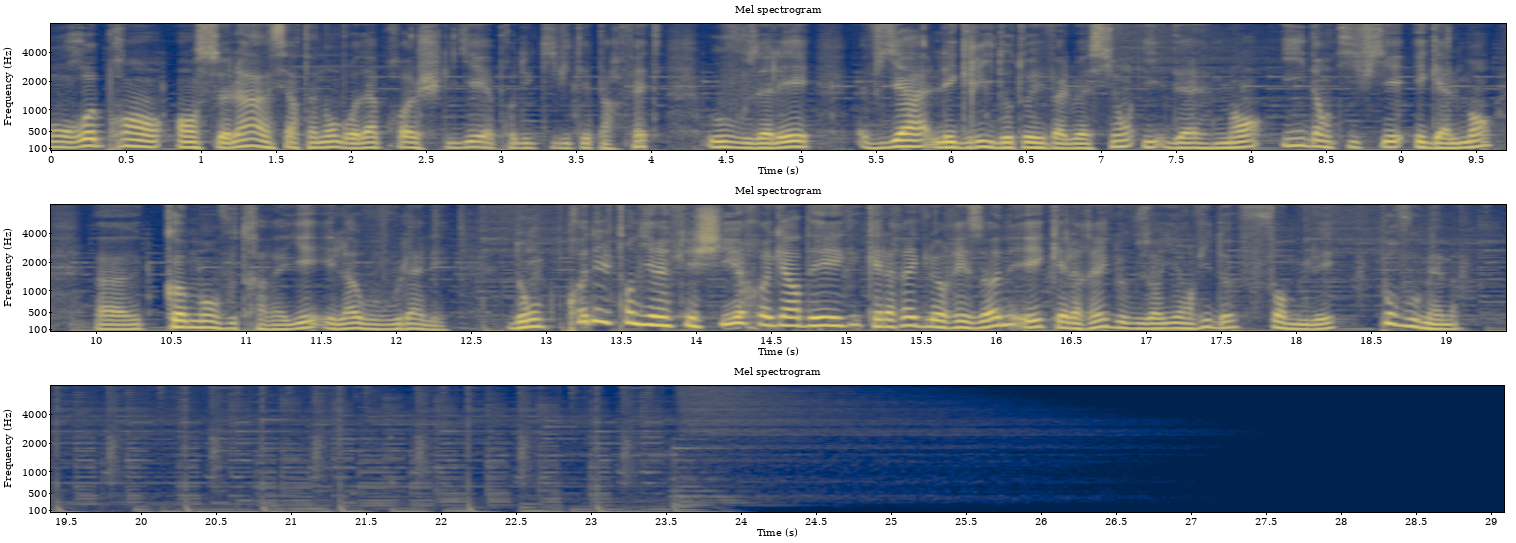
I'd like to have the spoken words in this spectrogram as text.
On reprend en cela un certain nombre d'approches liées à productivité parfaite, où vous allez, via les grilles d'auto-évaluation, identifier également euh, comment vous travaillez et là où vous voulez aller. Donc prenez le temps d'y réfléchir, regardez quelles règles résonnent et quelles règles vous auriez envie de formuler pour vous-même.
